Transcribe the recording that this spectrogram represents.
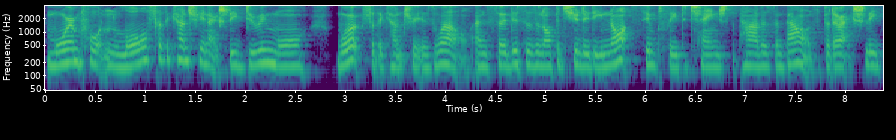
more important law for the country and actually doing more work for the country as well. And so this is an opportunity not simply to change the partisan balance, but to actually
